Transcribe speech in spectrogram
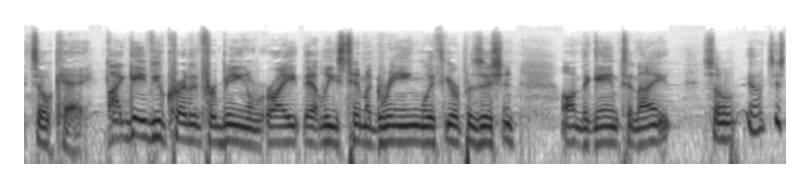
It's okay. I gave you credit for being right, at least him agreeing with your position on the game tonight. So, you know, just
